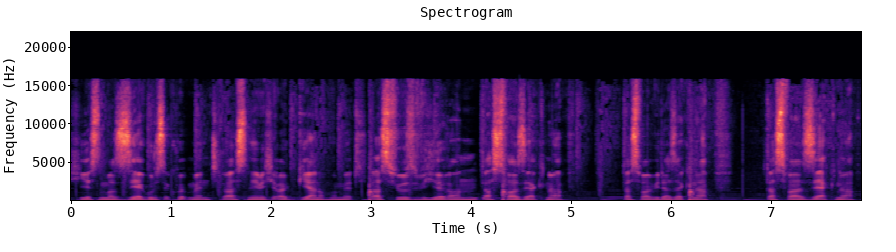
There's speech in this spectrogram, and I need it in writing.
Hier ist nochmal sehr gutes Equipment. Das nehme ich aber gerne nochmal mit. Das fusen wir hier ran. Das war sehr knapp. Das war wieder sehr knapp. Das war sehr knapp.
